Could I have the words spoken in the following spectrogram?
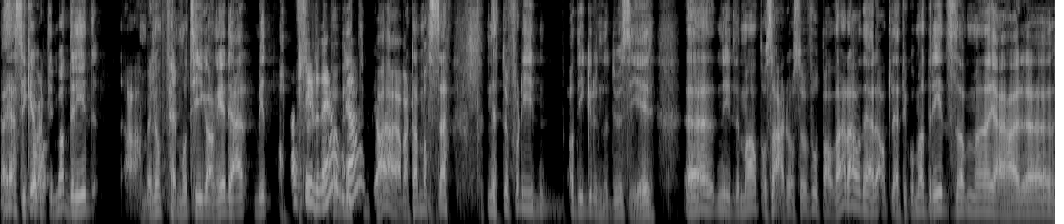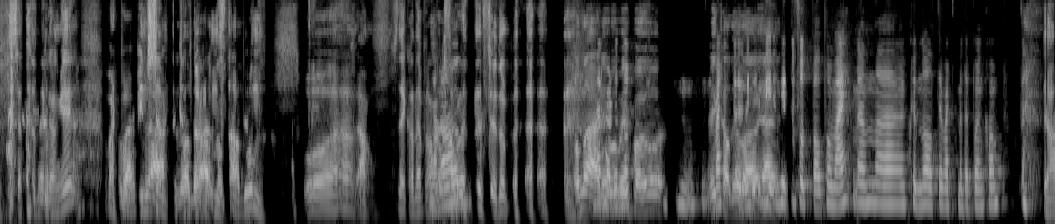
Ja, jeg har sikkert vært i Madrid ja, mellom fem og ti ganger. Det er min absolutt det, favoritt. ja, ja, jeg har vært der masse. Nettopp fordi av de grunnene du sier. Eh, nydelig mat. Og så er det også fotball der, da, og det er Atletico Madrid, som eh, jeg har uh, sett en del ganger. Vært på min kjente Calderón stadion. Og uh, ja, så det kan jeg prate om en stund om. og nå er det jo, vi får jo vi kan jo da jeg... Lite fotball på meg, men uh, kunne alltid vært med det på en kamp. Ja,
